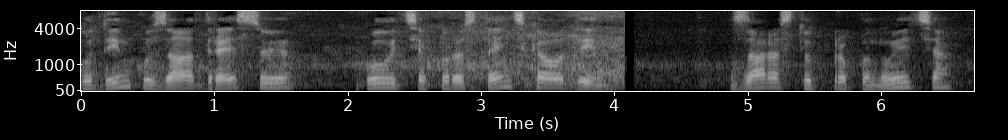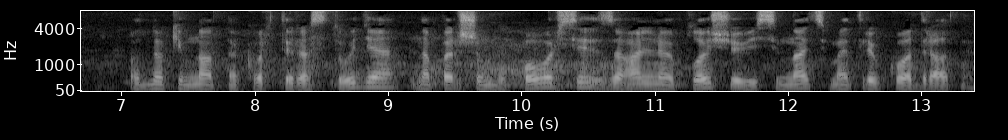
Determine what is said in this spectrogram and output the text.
будинку за адресою вулиця Коростенська, 1. Зараз тут пропонується однокімнатна квартира студія на першому поверсі загальною площею 18 метрів квадратних.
